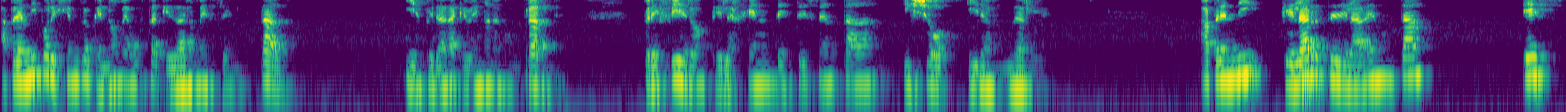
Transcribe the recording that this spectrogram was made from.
Aprendí, por ejemplo, que no me gusta quedarme sentada y esperar a que vengan a comprarme. Prefiero que la gente esté sentada y yo ir a venderle aprendí que el arte de la venta es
